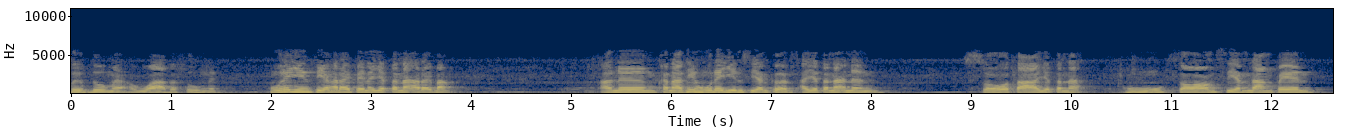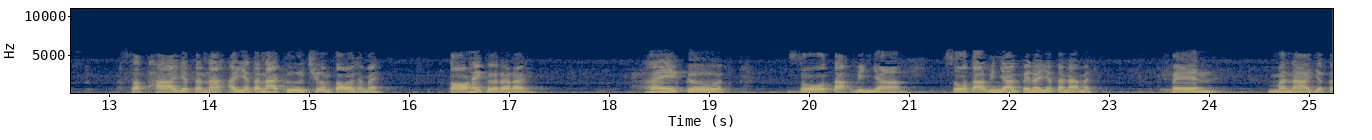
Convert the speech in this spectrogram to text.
สืบดูไหมว่าก็สูงเลยหูได้ยินเสียงอะไรเป็นอายตนะอะไรบ้างอันหนึ่งขณะที่หูได้ยินเสียงเกิดอายตนะหนึ่งโสตายตนะ หูสองเสียงดังเป็นสัทธายตนะอายตนะคือเชื่อมต่อใช่ไหมต่อให้เกิดอะไร ให้เกิด โสตวิญญาณ โสตวิญญาณเป็นอายตนะไหมเป็นมนายต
